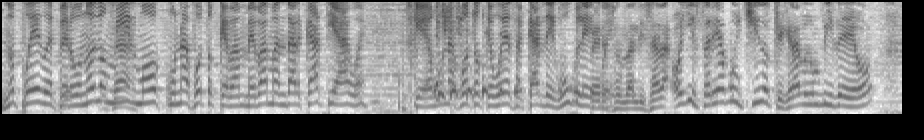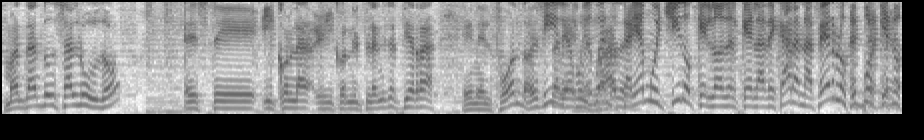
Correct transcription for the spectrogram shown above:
No puedo, güey, pero no es lo O sea- mismo una foto que va- me va a mandar Katia, güey, que una foto que voy a sacar de Google. Personalizada. Oye, estaría muy chido que grabe un video mandando un saludo. Este, y con la y con el planeta Tierra en el fondo. Eso Sí, estaría muy bueno, padre. estaría muy chido que lo que la dejaran hacerlo, güey, porque no,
